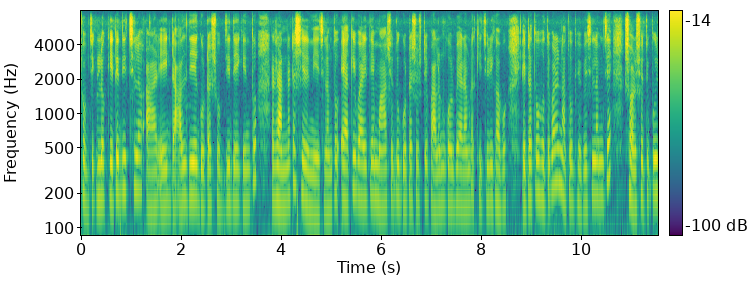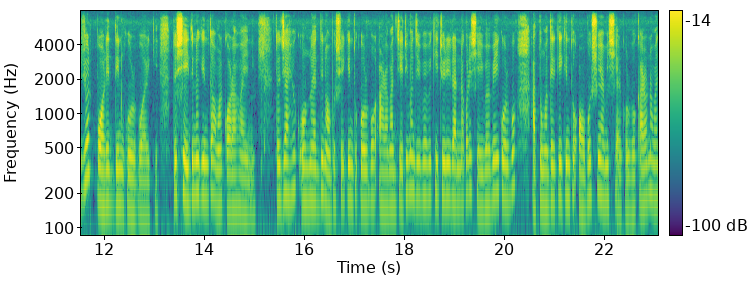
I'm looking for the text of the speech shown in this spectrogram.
সবজিগুলো কেটে দিচ্ছিল আর এই ডাল দিয়ে গোটা সবজি দিয়ে কিন্তু রান্নাটা সেরে নিয়েছিলাম। তো একই বাড়িতে মা শুধু গোটা ষষ্ঠী পালন করবে আর আমরা খিচুড়ি খাব। এটা তো হতে পারে না, তো ভেবেছিলাম যে সরস্বতী পুজোর পরের দিন করব আর কি। তো সেই দিনও কিন্তু আমার করা হয়নি। তো যাই হোক, অন্য একদিন অবশ্যই কিন্তু করব আর আমার জেঠিমা যেভাবে খিচুড়ি রান্না করে সেইভাবেই করব। আর তোমাদেরকে কিন্তু অবশ্যই আমি শেয়ার করব, কারণ আমার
